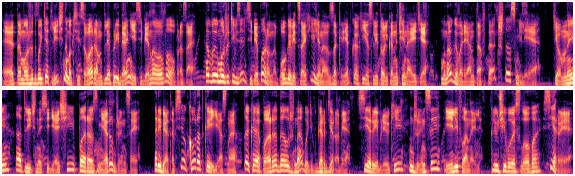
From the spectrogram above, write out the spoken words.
Это может быть отличным аксессуаром для придания себе нового образа. Вы можете взять себе пару на пуговицах или на закрепках, если только начинаете. Много вариантов, так что смелее. Темные, отлично сидящие по размеру джинсы. Ребята, все коротко и ясно. Такая пара должна быть в гардеробе. Серые брюки, джинсы или фланель. Ключевое слово – серые.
